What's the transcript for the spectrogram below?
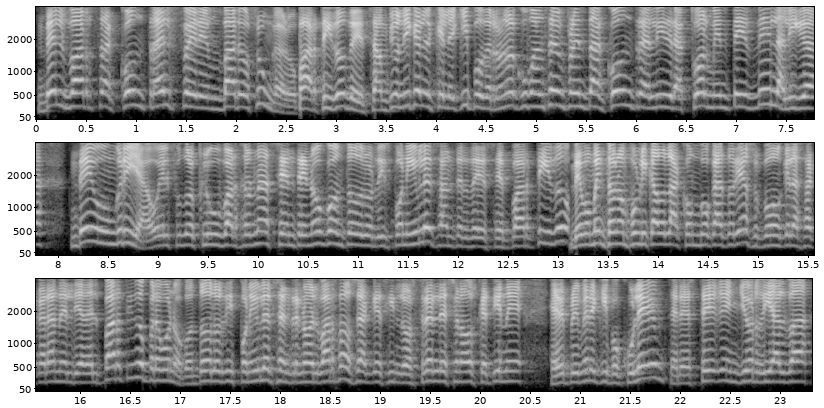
del Barça contra el Ferenbaros húngaro. Partido de Champions League en el que el equipo de Ronald Koeman se enfrenta contra el líder actualmente de la Liga de Hungría. Hoy el Fútbol Club Barcelona se entrenó con todos los disponibles antes de ese partido. De momento no han publicado la convocatoria, supongo que la sacarán el día del partido, pero bueno, con todos los disponibles se entrenó el Barça, o sea que sin los tres lesionados que tiene el primer equipo culé, Ter Stegen, Jordi Alba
